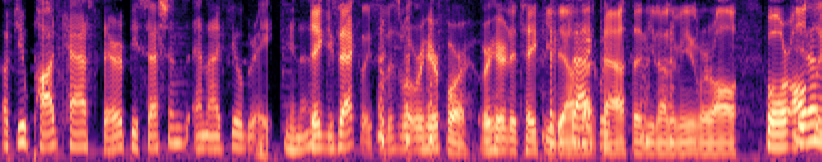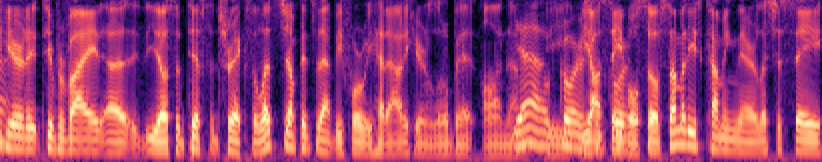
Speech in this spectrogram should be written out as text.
a few podcast therapy sessions, and I feel great. You know. Exactly. So this is what we're here for. We're here to take you down Exactly. that path, and you know what I mean. We're all well. We're also Yeah. here to, to provide uh, you know some tips and tricks. So let's jump into that before we head out of here in a little bit on um, Yeah, of course, the of course. So if somebody's coming there, let's just say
